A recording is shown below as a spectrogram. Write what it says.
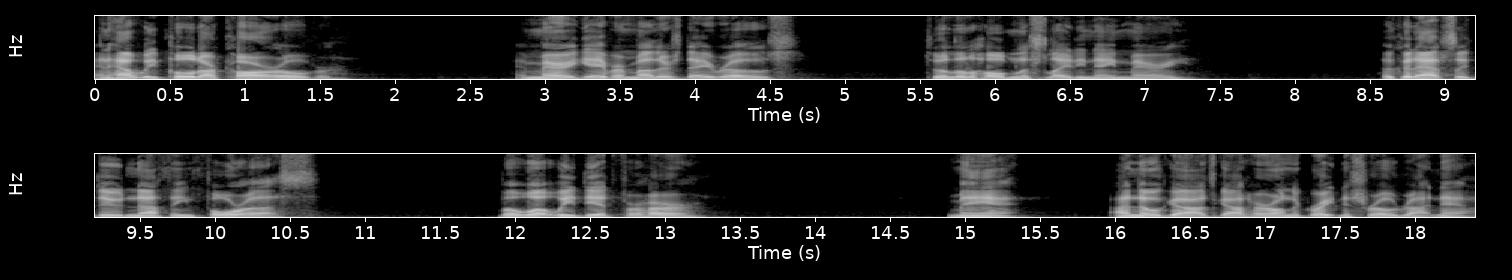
and how we pulled our car over. And Mary gave her Mother's Day rose to a little homeless lady named Mary who could absolutely do nothing for us but what we did for her. Man, I know God's got her on the greatness road right now.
